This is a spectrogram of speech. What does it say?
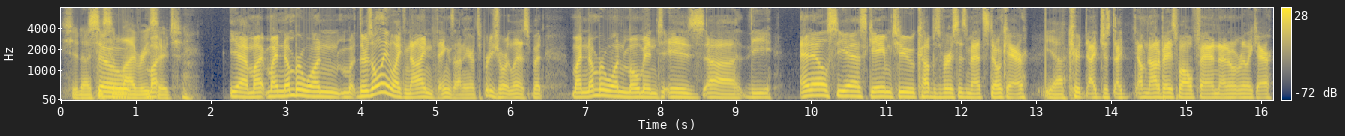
Should I so do some live research? My, yeah, my my number one. There's only like nine things on here. It's a pretty short list, but my number one moment is uh, the NLCS game two, Cubs versus Mets. Don't care. Yeah. Could I just I, I'm not a baseball fan. I don't really care.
